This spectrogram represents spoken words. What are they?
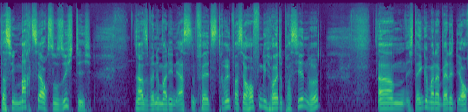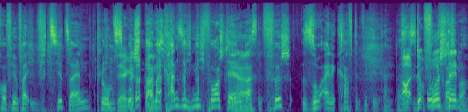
Deswegen macht es ja auch so süchtig. Ja, also wenn ihr mal den ersten Fels drillt, was ja hoffentlich heute passieren wird, ähm, ich denke mal, dann werdet ihr auch auf jeden Fall infiziert sein. Bin sehr Weil gespannt. man kann sich nicht vorstellen, Ja. dass ein Fisch so eine Kraft entwickeln kann. D- vorstellen,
